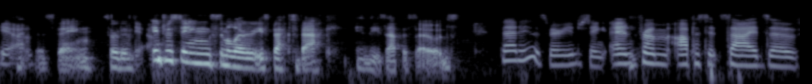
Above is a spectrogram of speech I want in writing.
yeah. kind of thing. Sort of yeah. interesting similarities back to back in these episodes. That is very interesting. And from opposite sides of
